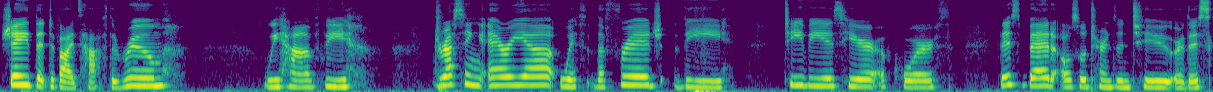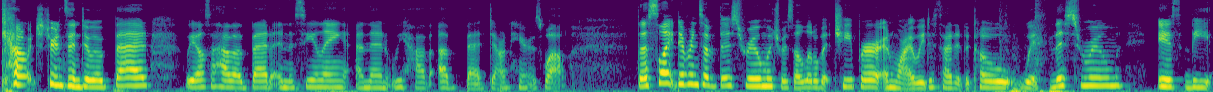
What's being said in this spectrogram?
shade that divides half the room. We have the dressing area with the fridge. The TV is here, of course. This bed also turns into, or this couch turns into a bed. We also have a bed in the ceiling, and then we have a bed down here as well. The slight difference of this room, which was a little bit cheaper, and why we decided to go with this room, is the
